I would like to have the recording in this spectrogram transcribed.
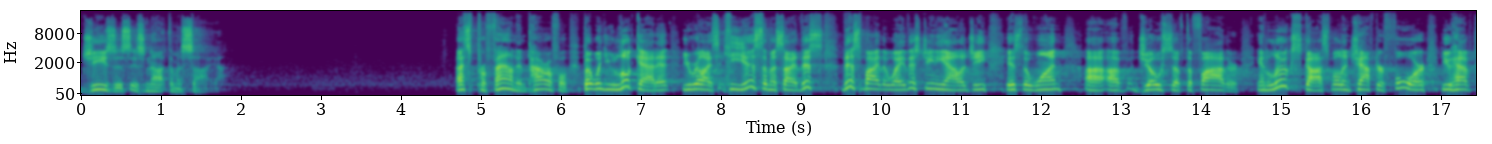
Jesus is not the Messiah. That's profound and powerful. But when you look at it, you realize he is the Messiah. This, this by the way, this genealogy is the one uh, of Joseph the father. In Luke's gospel, in chapter 4, you have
